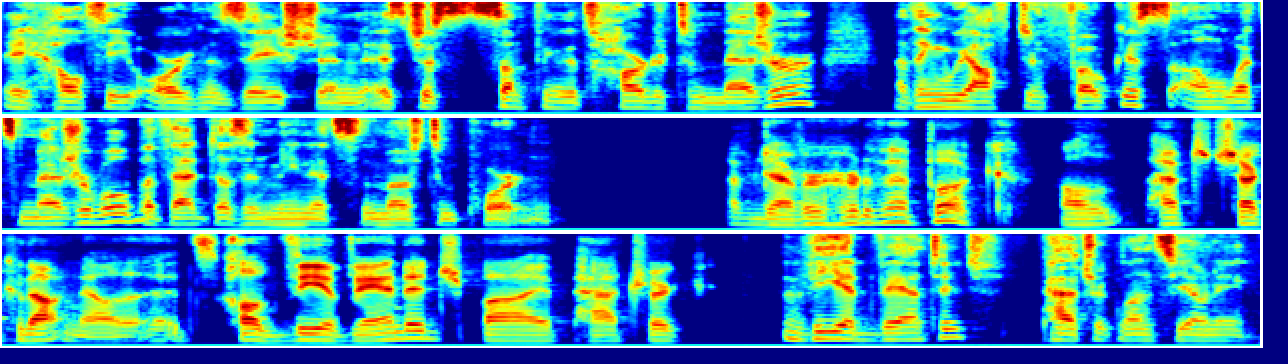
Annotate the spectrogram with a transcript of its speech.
a healthy organization? It's just something that's harder to measure. I think we often focus on what's measurable, but that doesn't mean it's the most important. I've never heard of that book. I'll have to check it out now. It's called The Advantage by Patrick. The Advantage, Patrick Lencioni.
